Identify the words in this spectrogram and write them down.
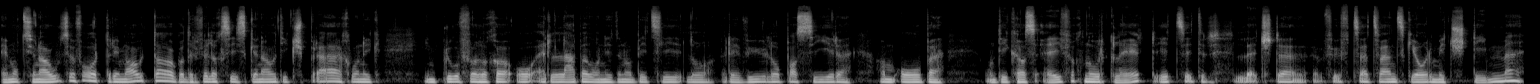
emotional herausfordern im Alltag. Oder vielleicht sind es genau die Gespräche, die ich im Beruflichen auch erlebe, wo ich dann noch ein bisschen Revue passieren am Oben. Und ich habe es einfach nur gelernt, jetzt in den letzten 15, 20 Jahren mit Stimmen,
